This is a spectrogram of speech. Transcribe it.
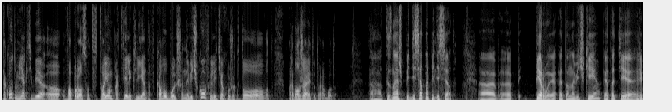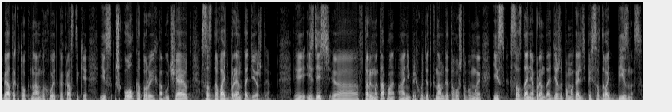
Так вот, у меня к тебе э, вопрос. Вот в твоем портфеле клиентов кого больше, новичков или тех уже, кто вот продолжает эту работу? А, ты знаешь, 50 на 50. А, э, первые — это новички, это те ребята, кто к нам выходит как раз-таки из школ, которые их обучают создавать бренд одежды. И, и здесь э, вторым этапом они приходят к нам для того, чтобы мы из создания бренда одежды помогали теперь создавать бизнес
